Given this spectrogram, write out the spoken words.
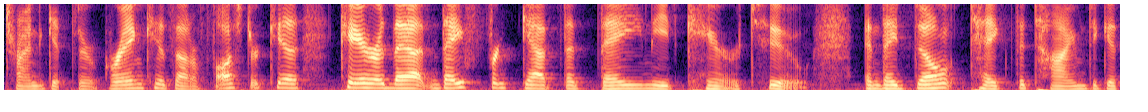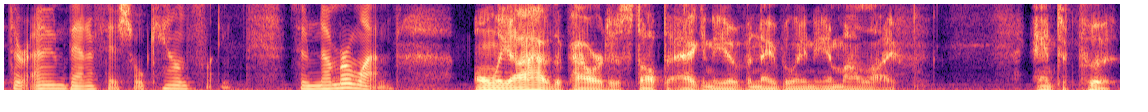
trying to get their grandkids out of foster ki- care, that they forget that they need care too, and they don't take the time to get their own beneficial counseling. So number one, Only I have the power to stop the agony of enabling in my life and to put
